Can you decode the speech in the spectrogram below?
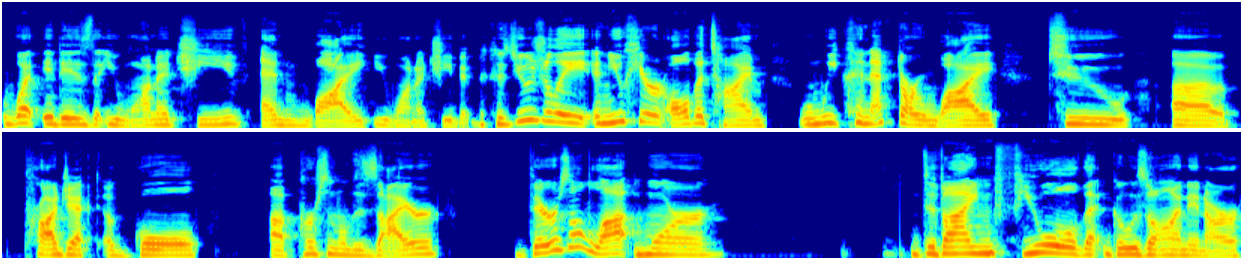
what it is that you want to achieve and why you want to achieve it. Because usually, and you hear it all the time, when we connect our why to a project, a goal, a personal desire, there's a lot more divine fuel that goes on in our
